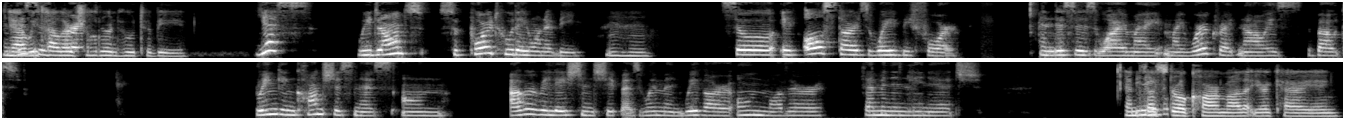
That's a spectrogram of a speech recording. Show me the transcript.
And yeah, we tell our children who to be. Yes, we don't support who they want to be. Mm-hmm. So it all starts way before. And this is why my, my work right now is about bringing consciousness on our relationship as women with our own mother, feminine lineage. Ancestral able- karma that you're carrying.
